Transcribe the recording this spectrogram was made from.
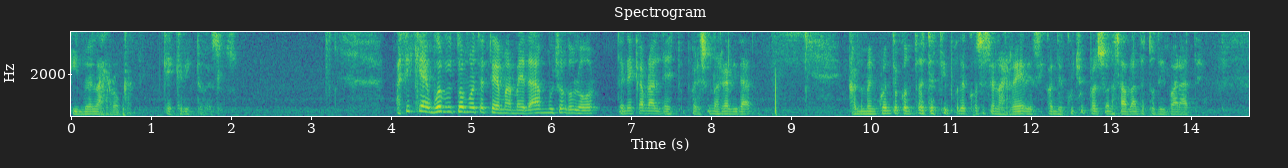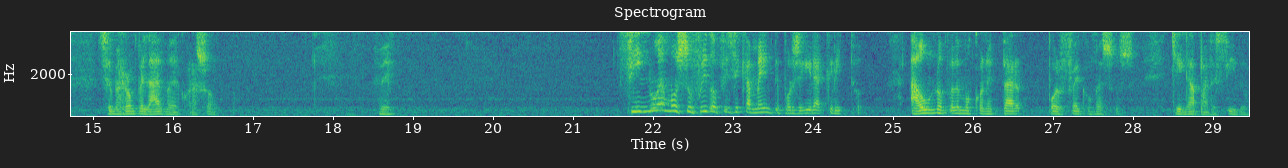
y no en la roca, que es Cristo Jesús. Así que vuelvo y tomo este tema. Me da mucho dolor tener que hablar de esto, pero es una realidad. Cuando me encuentro con todo este tipo de cosas en las redes y cuando escucho personas hablando estos disparates, se me rompe el alma del corazón. ¿Ven? Si no hemos sufrido físicamente por seguir a Cristo, aún no podemos conectar por fe con Jesús, quien ha padecido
